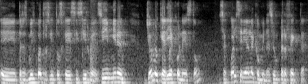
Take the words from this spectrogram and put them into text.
3400G eh, sí sirve. Sí, miren, yo lo que haría con esto, o sea, ¿cuál sería la combinación perfecta?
